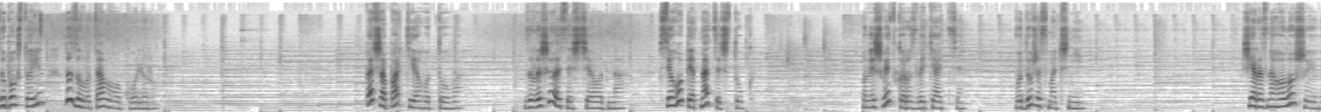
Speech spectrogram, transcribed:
з обох сторін до золотавого кольору. Перша партія готова. Залишилася ще одна. Всього 15 штук. Вони швидко розлетяться, бо дуже смачні. Ще раз наголошую,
